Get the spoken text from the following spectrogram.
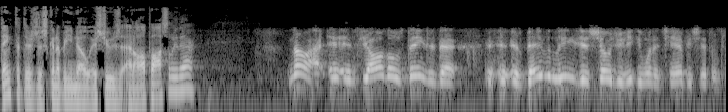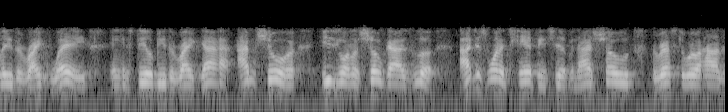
think that there's just going to be no issues at all possibly there? No, I, and see all those things is that if David Lee just showed you he can win a championship and play the right way and can still be the right guy, I'm sure he's going to show guys, look, I just won a championship and I showed the rest of the world how to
